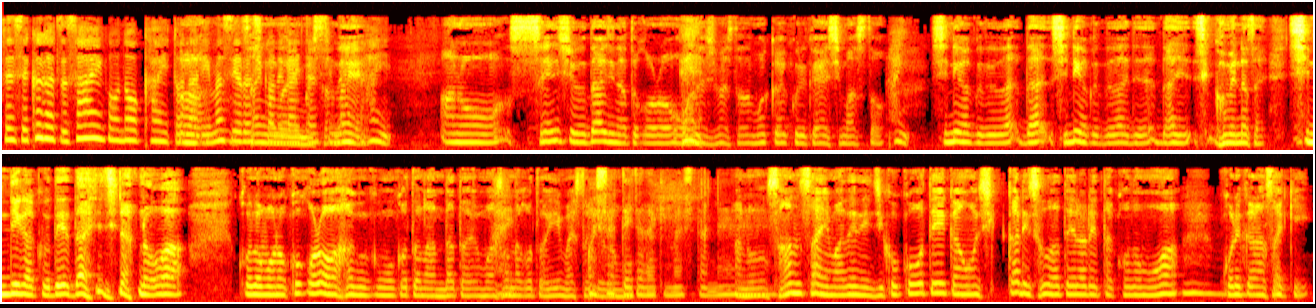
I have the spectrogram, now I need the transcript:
先生、9月最後の回となります。よろしくお願いいたします。ねはい。あの、先週大事なところをお話ししましたので、もう一回繰り返しますと、はい。心理学でだだ、心理学で大事大ごめんなさい。心理学で大事なのは、子供の心を育むことなんだという、まあはいそんなことを言いましたけども。おっしゃっていただきましたね。あの、3歳までに自己肯定感をしっかり育てられた子供は、うんこれから先、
